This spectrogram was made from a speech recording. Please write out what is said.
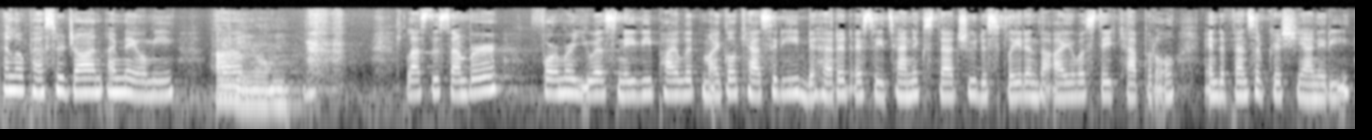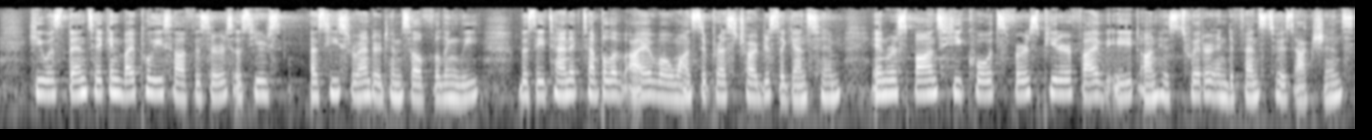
Hello, Pastor John. I'm Naomi. Hi, Um, Naomi. Last December, former U.S. Navy pilot Michael Cassidy beheaded a satanic statue displayed in the Iowa State Capitol in defense of Christianity. He was then taken by police officers as he, as he surrendered himself willingly. The Satanic Temple of Iowa wants to press charges against him. In response, he quotes 1 Peter 5 8 on his Twitter in defense to his actions.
